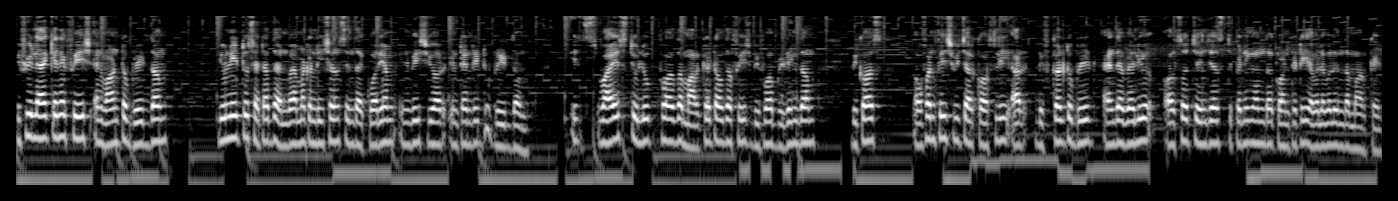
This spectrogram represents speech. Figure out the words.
If you like any fish and want to breed them, you need to set up the environment conditions in the aquarium in which you are intending to breed them. It's wise to look for the market of the fish before breeding them because often fish which are costly are difficult to breed and their value also changes depending on the quantity available in the market.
